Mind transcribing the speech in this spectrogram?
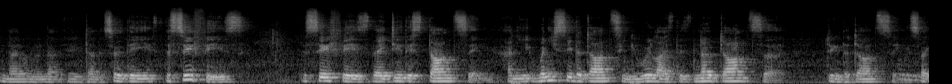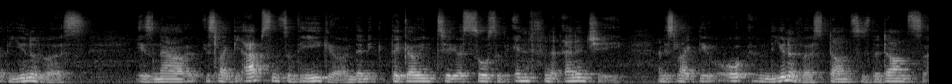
no, no, you don't. Know. So the the Sufis the Sufis, they do this dancing, and you, when you see the dancing, you realize there's no dancer doing the dancing. It's like the universe is now, it's like the absence of the ego, and then it, they go into a source of infinite energy, and it's like the, the universe dances the dancer.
